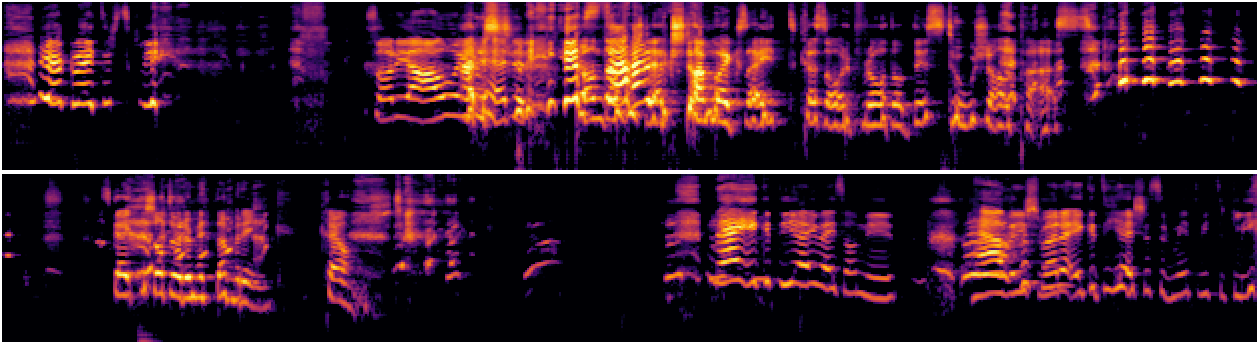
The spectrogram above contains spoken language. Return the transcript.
Ja, gemeint ist das gleich. Sorry an alle, Er ist- Gandalf ist der gestanden und gesagt, keine Sorge, Frodo, this too shall pass. Es geht ja schon durch mit dem Ring. Keine Angst. Nein, irgendwie, ich weiß auch nicht. Hä, aber ich schwöre, irgendwie ist es damit wieder gleich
